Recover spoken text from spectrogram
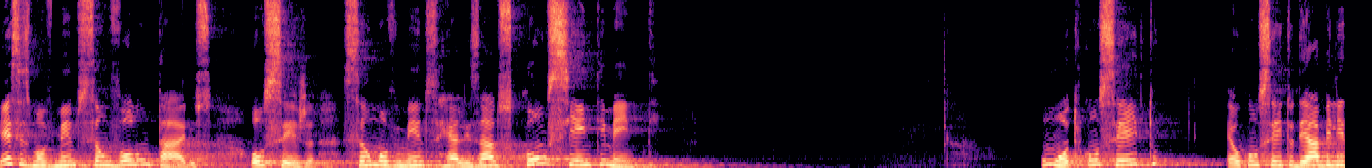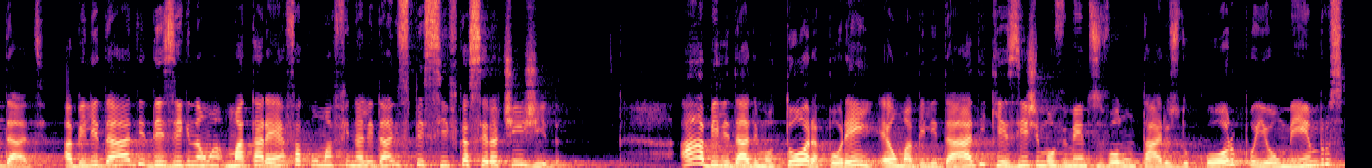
Esses movimentos são voluntários, ou seja, são movimentos realizados conscientemente. Um outro conceito é o conceito de habilidade. Habilidade designa uma, uma tarefa com uma finalidade específica a ser atingida. A habilidade motora, porém, é uma habilidade que exige movimentos voluntários do corpo e ou membros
